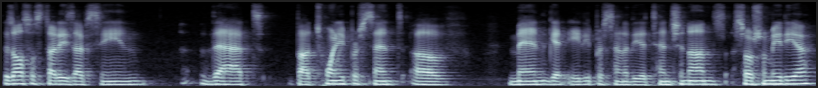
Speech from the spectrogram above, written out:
There's also studies I've seen that about 20% of men get 80% of the attention on social media.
